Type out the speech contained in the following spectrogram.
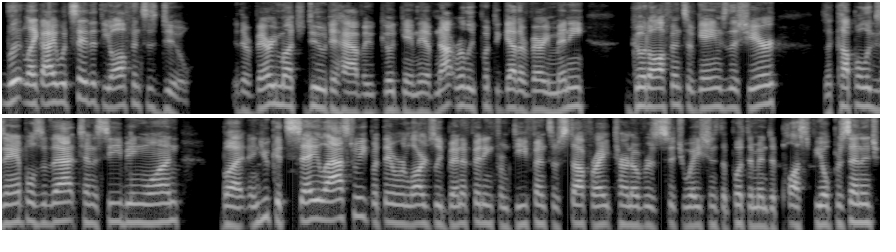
like I would say that the offense is due. They're very much due to have a good game. They have not really put together very many good offensive games this year. There's a couple examples of that, Tennessee being one. But and you could say last week, but they were largely benefiting from defensive stuff, right? Turnovers, situations that put them into plus field percentage.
